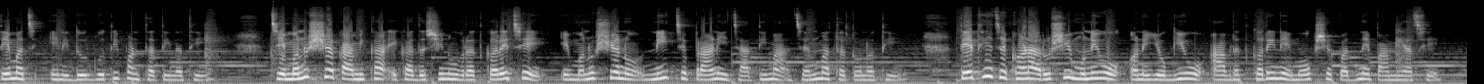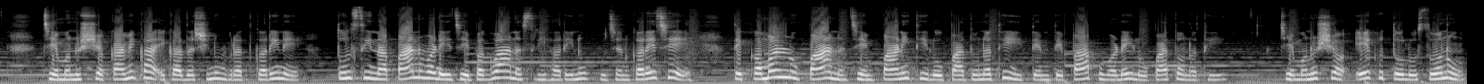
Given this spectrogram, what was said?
તેમજ એની દુર્ગતિ પણ થતી નથી. જે મનુષ્ય કામિકા એકાદશીનું વ્રત કરે છે, એ મનુષ્યનો નીચ પ્રાણી જાતિમાં જન્મ થતો નથી. તેથી જ ઘણા ઋષિ મુનિઓ અને યોગીઓ આ વ્રત કરીને મોક્ષ પદને પામ્યા છે. જે મનુષ્ય કામિકા એકાદશીનું વ્રત કરીને તુલસીના પાન વડે જે ભગવાન શ્રી હરિનું પૂજન કરે છે, તે કમળનું પાન જેમ પાણીથી લોપાતું નથી, તેમ તે પાપ વડે લોપાતો નથી. જે મનુષ્ય એક તોલો સોનું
